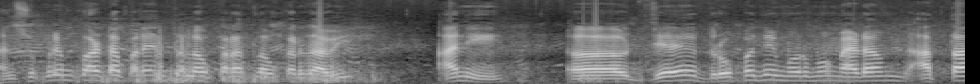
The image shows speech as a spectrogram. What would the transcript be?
आणि सुप्रीम कोर्टापर्यंत लवकरात लवकर जावी. आणि जे द्रौपदी मुर्मू मॅडम आत्ता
